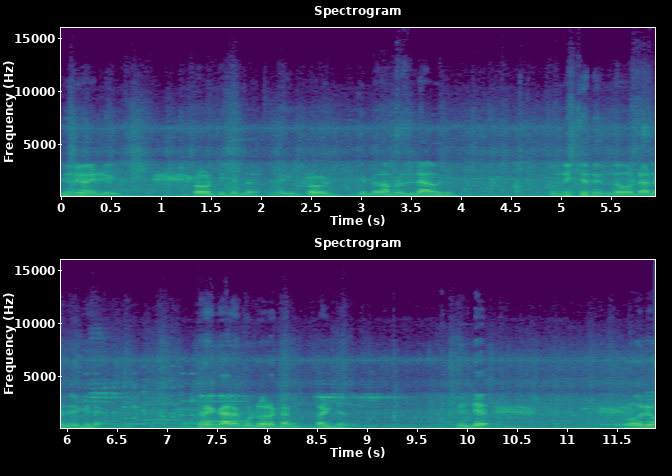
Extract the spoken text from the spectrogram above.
ഇതിനുവേണ്ടി പ്രവർത്തിക്കുന്ന പ്രവർത്തിക്കുന്ന നമ്മളെല്ലാവരും ഒന്നിച്ചു നിന്നുകൊണ്ടാണ് ഇതിങ്ങനെ ഇത്രയും കാലം കൊണ്ടു നടക്കാൻ കഴിഞ്ഞത്. ഇതിന്റെ ഓരോ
